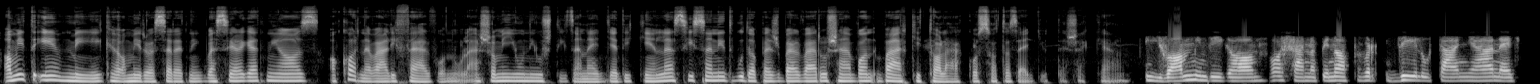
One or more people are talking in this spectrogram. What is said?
Amit én még, amiről szeretnék beszélgetni, az a karneváli felvonulás, ami június 11-én lesz, hiszen itt Budapest belvárosában bárki találkozhat az együttesekkel. Így van, mindig a vasárnapi nap délutánján egy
